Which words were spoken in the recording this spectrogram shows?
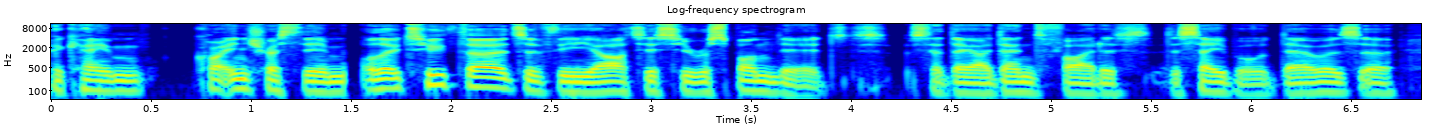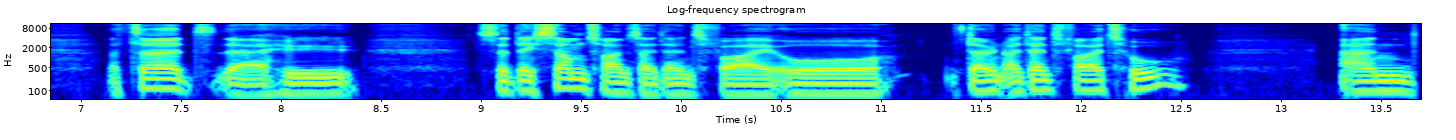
became quite interested in, although two thirds of the artists who responded said they identified as disabled, there was a, a third there who said they sometimes identify or don't identify at all. And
